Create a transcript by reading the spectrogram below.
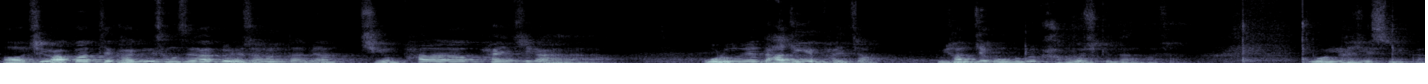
어, 지금 아파트 가격이 상승할 걸 예상한다면 지금 팔아요? 팔지가 않아요. 오르면 나중에 팔죠. 그럼 현재 공급을 감소시킨다는 거죠. 이거 이해하시겠습니까?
